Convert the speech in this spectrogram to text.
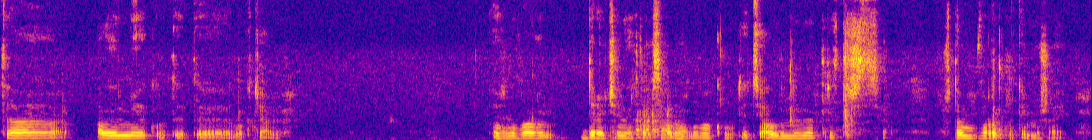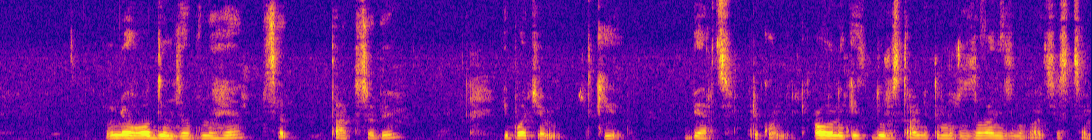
Та... Але вміє крутити локтями. Голова, до речі, в них так само голова крутиться, але не на 360. Тому що там воротники мішають. У нього один зуб ноги, це так собі. І потім такі берці прикольненькі. Але вони якісь дуже странні, тому що зелені зливаються з цим.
